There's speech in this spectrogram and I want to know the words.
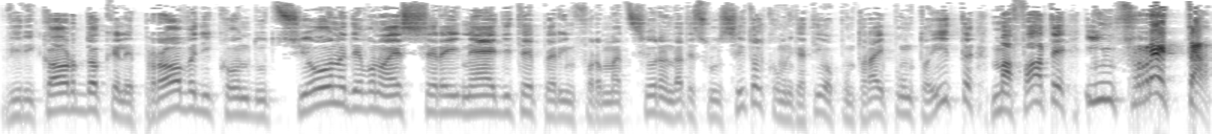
Vi ricordo che le prove di conduzione devono essere inedite. Per informazioni andate sul sito ilcomunicativo.rai.it, ma fate in fretta!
